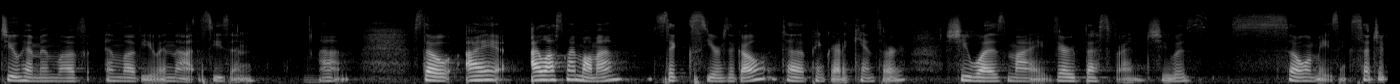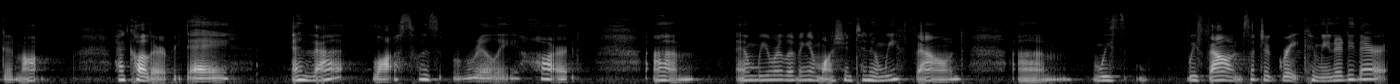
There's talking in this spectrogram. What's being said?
to Him and love and love you in that season. Um, so I I lost my mama six years ago to pancreatic cancer. She was my very best friend. She was so amazing, such a good mom. I called her every day, and that loss was really hard. Um, and we were living in Washington, and we found um, we we found such a great community there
